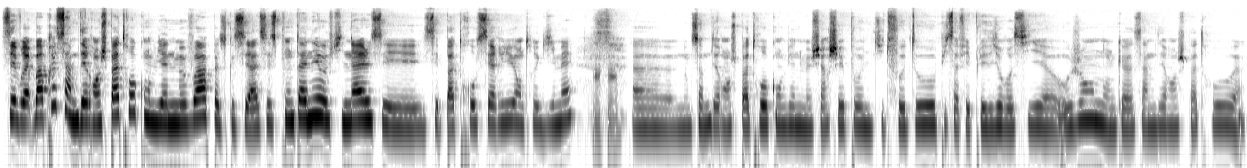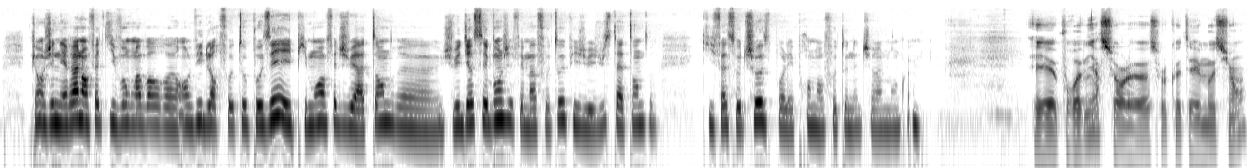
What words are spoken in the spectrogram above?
C'est vrai. Bah après, ça me dérange pas trop qu'on vienne me voir parce que c'est assez spontané au final. C'est pas trop sérieux, entre guillemets. Mhm. Euh, donc ça me dérange pas trop qu'on vienne me chercher pour une petite photo. Puis ça fait plaisir aussi euh, aux gens. Donc euh, ça me dérange pas trop. Puis en général, en fait, ils vont avoir envie de leur photo posée. Et puis moi, en fait, je vais attendre. je vais dire c'est bon, j'ai fait ma photo. Et puis je vais juste attendre qu'ils fassent autre chose pour les prendre en photo naturellement. Quoi. Et pour revenir sur le, sur le côté émotion,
